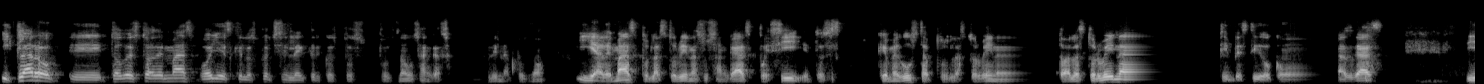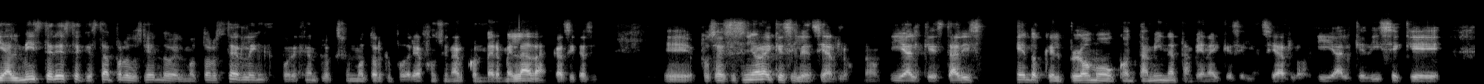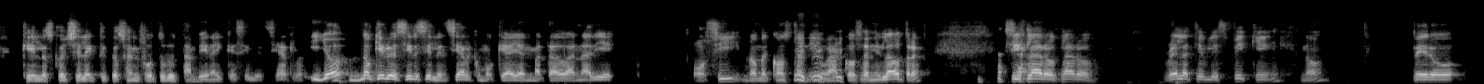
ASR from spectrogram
Y claro, eh, todo esto además, oye, es que los coches eléctricos pues, pues no usan gasolina, pues no. Y además, pues las turbinas usan gas, pues sí. Entonces, ¿qué me gusta? Pues las turbinas, todas las turbinas, investigo con más gas. Y al mister este que está produciendo el motor Sterling, por ejemplo, que es un motor que podría funcionar con mermelada, casi, casi, eh, pues a ese señor hay que silenciarlo, ¿no? Y al que está diciendo que el plomo contamina, también hay que silenciarlo. Y al que dice que que los coches eléctricos son el futuro, también hay que silenciarlo. Y yo no quiero decir silenciar como que hayan matado a nadie, o sí, no me consta ni una cosa ni la otra. Sí, claro, claro, relatively speaking, ¿no? Pero,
